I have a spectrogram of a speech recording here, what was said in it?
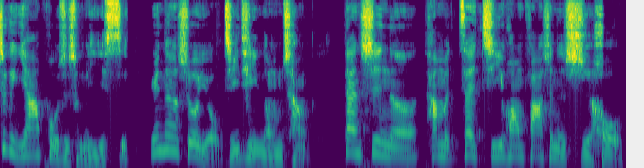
这个压迫是什么意思？因为那个时候有集体农场，但是呢，他们在饥荒发生的时候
